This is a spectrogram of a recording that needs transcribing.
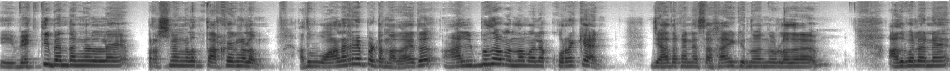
ഈ വ്യക്തിബന്ധങ്ങളിലെ പ്രശ്നങ്ങളും തർക്കങ്ങളും അത് വളരെ പെട്ടെന്ന് അതായത് അത്ഭുതം എന്ന പോലെ കുറയ്ക്കാൻ ജാതകനെ സഹായിക്കുന്നു എന്നുള്ളത്. അതുപോലെ തന്നെ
